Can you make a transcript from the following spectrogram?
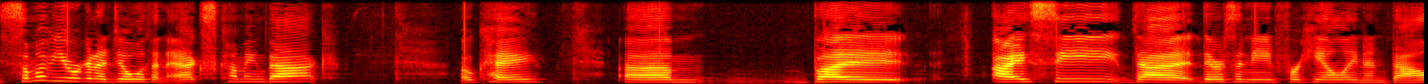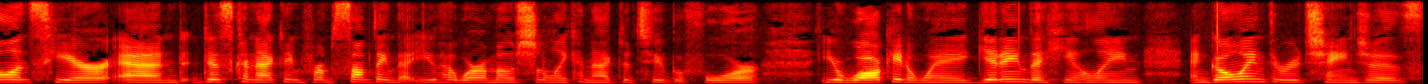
some of you are going to deal with an ex coming back, okay? Um, but I see that there's a need for healing and balance here and disconnecting from something that you were emotionally connected to before. You're walking away, getting the healing, and going through changes.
